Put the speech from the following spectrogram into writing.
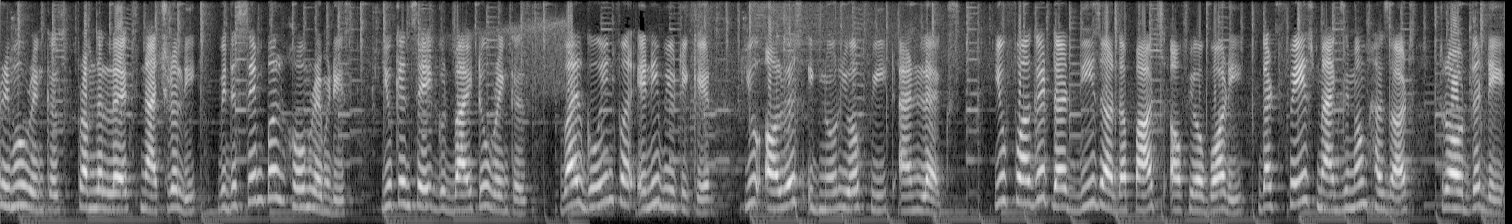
remove wrinkles from the legs naturally with the simple home remedies? You can say goodbye to wrinkles. While going for any beauty care, you always ignore your feet and legs. You forget that these are the parts of your body that face maximum hazards throughout the day.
